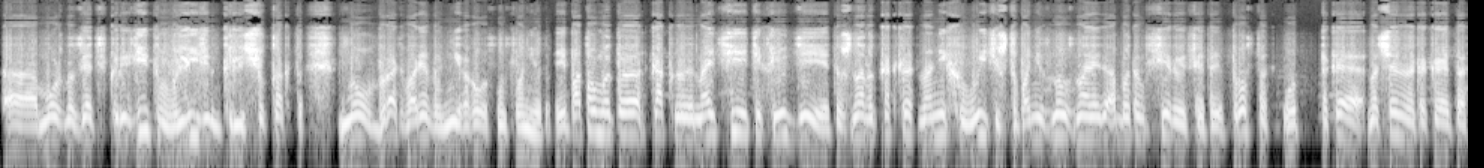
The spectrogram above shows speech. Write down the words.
э, можно взять в кредит, в лизинг или еще как-то, но брать в аренду никакого смысла нет. И потом это как найти этих людей, это же надо как-то на них выйти, чтобы они знали об этом сервисе. Это просто вот такая начальная какая-то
